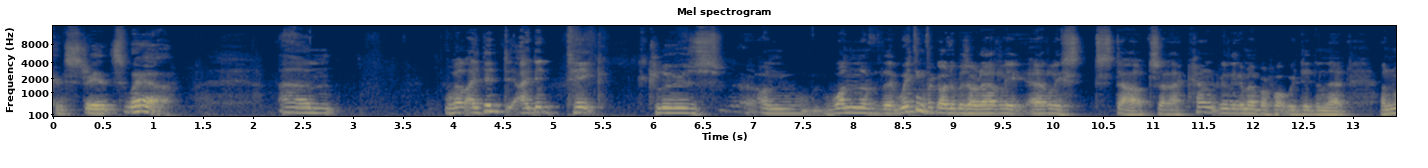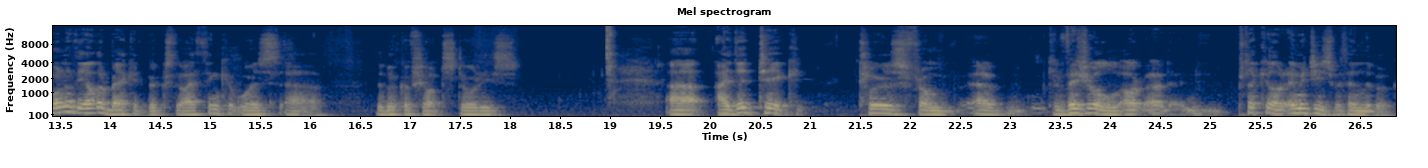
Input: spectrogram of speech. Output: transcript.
constraints were? Um, well, I did. I did take clues on one of the Waiting for God was our early early start, so I can't really remember what we did in that. And one of the other Beckett books, though, I think it was uh, the Book of Short Stories. Uh, I did take clues from uh, visual or uh, particular images within the book,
